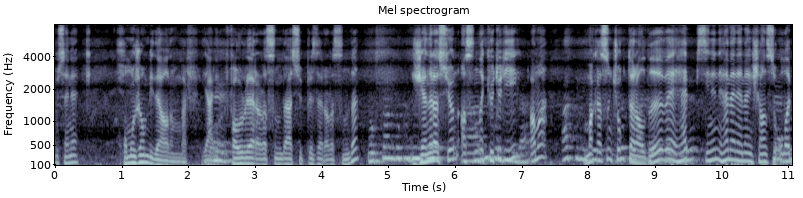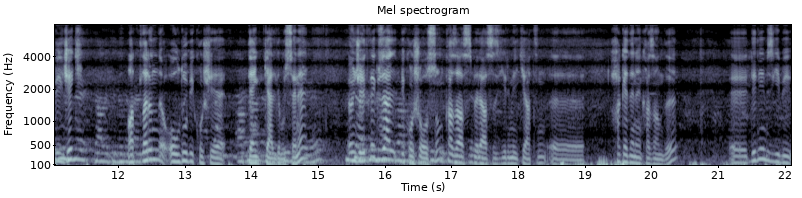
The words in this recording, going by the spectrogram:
bu sene homojen bir dağılım var. Yani favoriler arasında, sürprizler arasında. Jenerasyon aslında kötü değil ama makasın çok daraldığı ve hepsinin hemen hemen şansı olabilecek atların olduğu bir koşuya denk geldi bu sene. Öncelikle güzel bir koşu olsun. Kazasız belasız 22 atın e, hak edenin kazandığı. Ee, dediğimiz gibi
